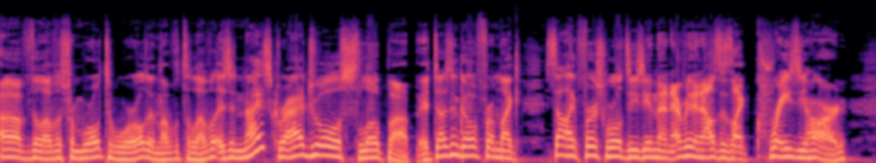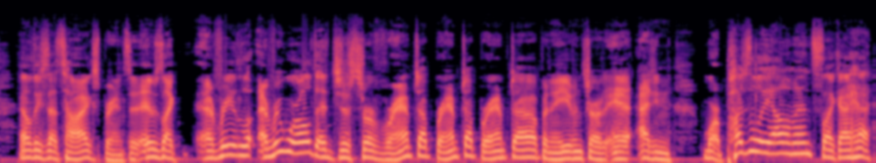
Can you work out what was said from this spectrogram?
of the levels from world to world and level to level is a nice gradual slope up. It doesn't go from like, it's not like first world's easy and then everything else is like crazy hard. At least that's how I experienced it. It was like every every world it just sort of ramped up, ramped up, ramped up, and it even started adding more puzzly elements. Like I had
